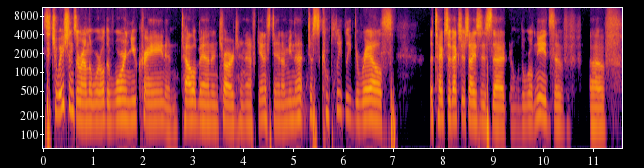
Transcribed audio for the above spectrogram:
situations around the world of war in Ukraine and Taliban in charge in Afghanistan, I mean, that just completely derails the types of exercises that the world needs of, of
